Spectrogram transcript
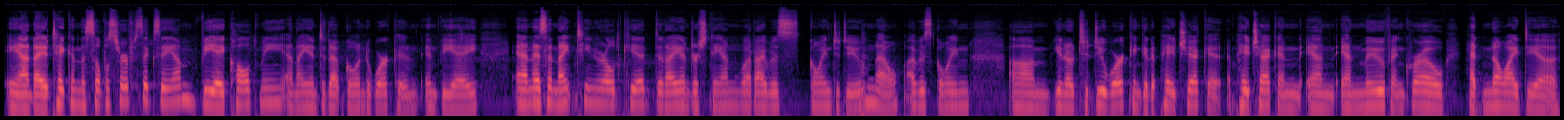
And I had taken the civil service exam. VA called me, and I ended up going to work in, in VA. And as a 19 year old kid, did I understand what I was going to do? No, I was going, um, you know, to do work and get a paycheck, a paycheck, and and and move and grow. Had no idea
